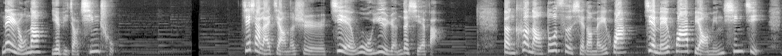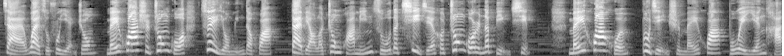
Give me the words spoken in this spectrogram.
内容呢也比较清楚。接下来讲的是借物喻人的写法。本课呢多次写到梅花，借梅花表明心迹。在外祖父眼中，梅花是中国最有名的花，代表了中华民族的气节和中国人的秉性。梅花魂不仅是梅花不畏严寒、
